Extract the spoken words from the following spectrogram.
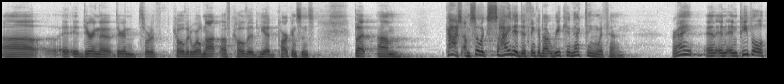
uh, during the during sort of COVID world, not of COVID, he had Parkinson's. But um, Gosh, I'm so excited to think about reconnecting with him, right? And, and, and people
